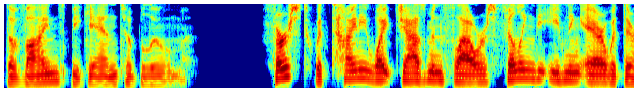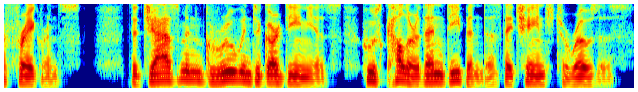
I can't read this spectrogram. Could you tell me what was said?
the vines began to bloom. First, with tiny white jasmine flowers filling the evening air with their fragrance, the jasmine grew into gardenias, whose color then deepened as they changed to roses.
